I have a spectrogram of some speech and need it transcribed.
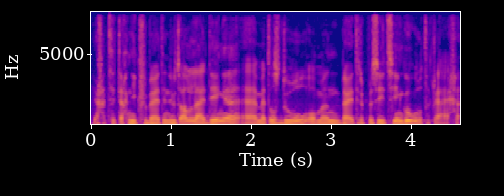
je gaat je techniek verbeteren. Je doet allerlei dingen met als doel om een betere positie in Google te krijgen.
